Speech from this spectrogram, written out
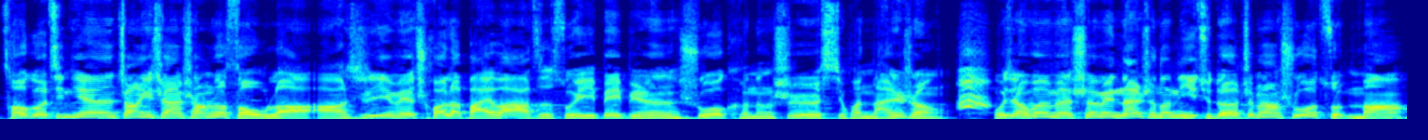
曹哥今天张一山上热搜了啊，是因为穿了白袜子，所以被别人说可能是喜欢男生。我想问问，身为男生的你，觉得这么样说准吗？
